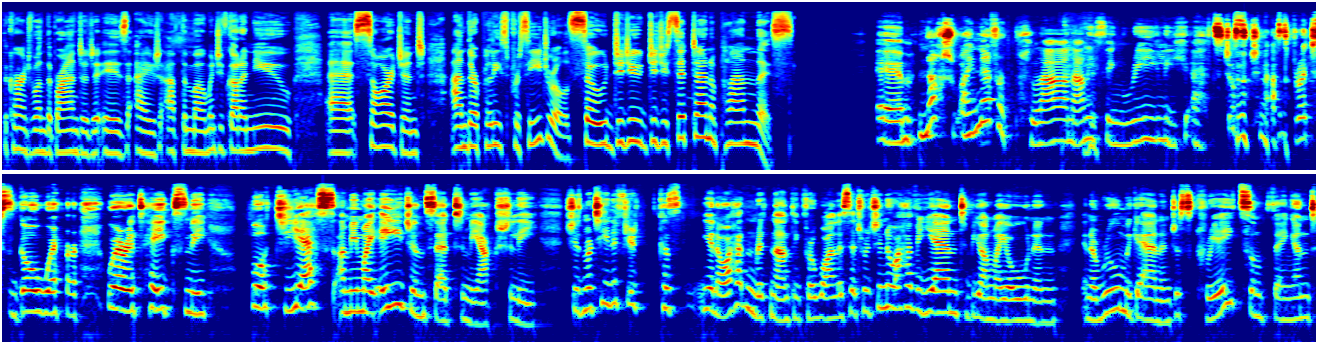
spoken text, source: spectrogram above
The current one the branded is out at the moment. You've got a new uh, sergeant and they're police procedurals. So did you did you sit down and plan this um, not, I never plan anything really. It's just Jasper. I just go where where it takes me. But yes, I mean, my agent said to me actually, she said, Martina, if you're, because, you know, I hadn't written anything for a while. I said to her, you know, I have a yen to be on my own and in a room again and just create something. And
